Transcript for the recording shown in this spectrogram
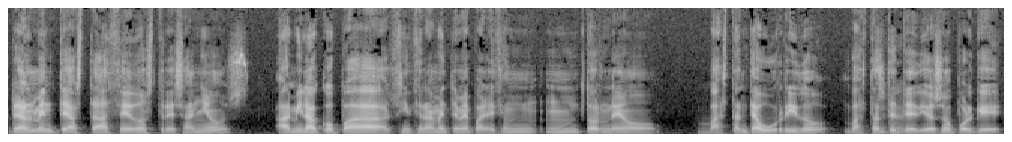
Realmente hasta hace dos, tres años, a mí la Copa sinceramente me pareció un, torneo bastante aburrido, bastante tedioso, porque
